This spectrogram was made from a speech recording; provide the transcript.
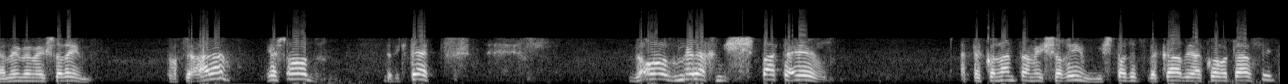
ימים במישרים. אתה רוצה הלאה? יש עוד, צדיק ט', ועוז מלך משפט האב. אתה כוננת מישרים, משפט הצדקה ויעקב אתה עשית.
